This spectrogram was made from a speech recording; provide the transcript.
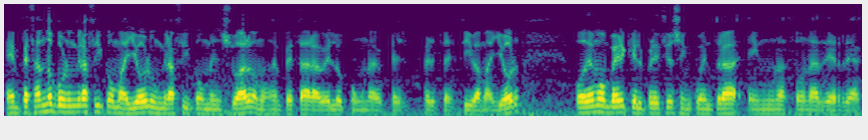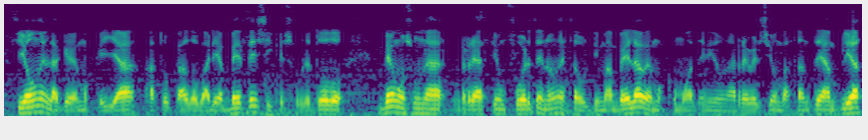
Empezando por un gráfico mayor, un gráfico mensual, vamos a empezar a verlo con una perspectiva mayor. Podemos ver que el precio se encuentra en una zona de reacción en la que vemos que ya ha tocado varias veces y que sobre todo vemos una reacción fuerte ¿no? en esta última vela, vemos como ha tenido una reversión bastante amplia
